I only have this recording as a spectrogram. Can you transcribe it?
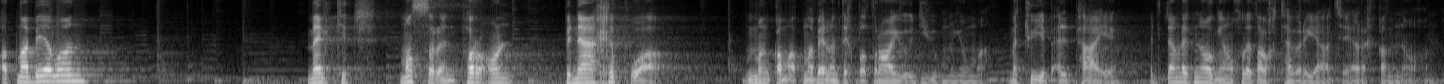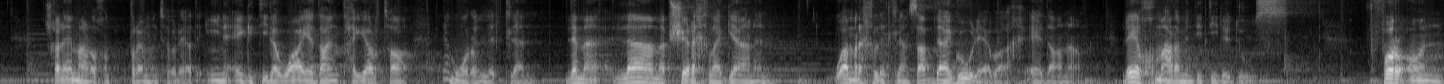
أطنابيلون ملكة مصر فرعون بنا خبوة. من قم أطنابيلون تخبط رايو ديوم يوما. ما تويب ألباية. تمرت نوغي نخلط أو اختبرياتي أرخ من نوغم ما لو طري من توريات. إينا إجتي لوايا داين تحيرتها لمور لتلن. لما لا ما بشرخ لقانن وامرخ لتلن. صاب داقول يا باخ ايدانا ليه خمارة من دي لدوس. فرعون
